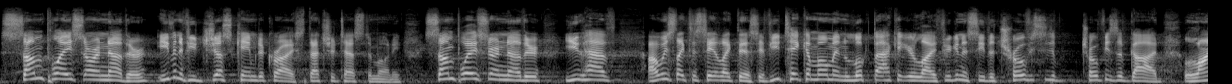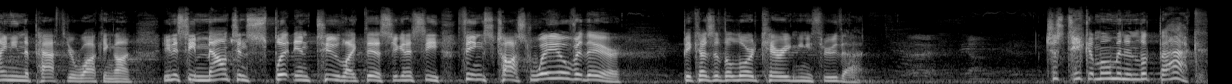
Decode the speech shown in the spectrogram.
someplace or another, even if you just came to Christ, that's your testimony. Someplace or another, you have, I always like to say it like this if you take a moment and look back at your life, you're gonna see the trophies of, trophies of God lining the path you're walking on. You're gonna see mountains split in two like this. You're gonna see things tossed way over there because of the Lord carrying you through that. Just take a moment and look back.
